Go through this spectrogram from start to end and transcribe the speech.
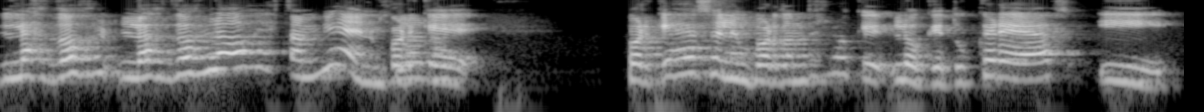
las dos, los dos lados están bien, porque, porque es eso, lo importante es lo que, lo que tú creas y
